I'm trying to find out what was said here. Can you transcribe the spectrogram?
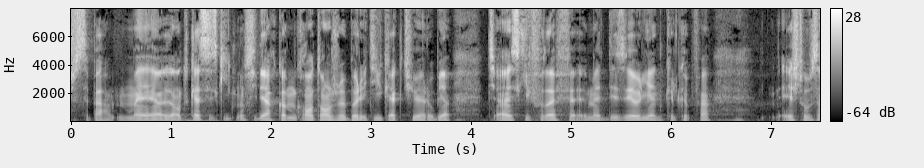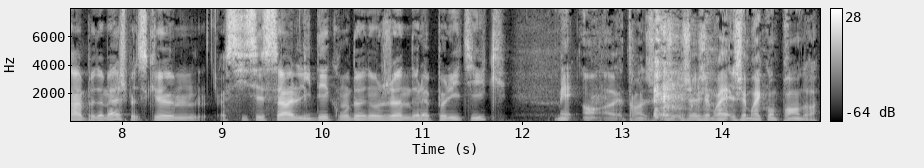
Je sais pas, mais euh, en tout cas, c'est ce qu'ils considèrent comme grand enjeu politique actuel. Ou bien, tiens, est-ce qu'il faudrait mettre des éoliennes quelque, enfin, et je trouve ça un peu dommage parce que hum, si c'est ça l'idée qu'on donne aux jeunes de la politique. Mais en, euh, attends, j'aimerais, j'aimerais comprendre.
